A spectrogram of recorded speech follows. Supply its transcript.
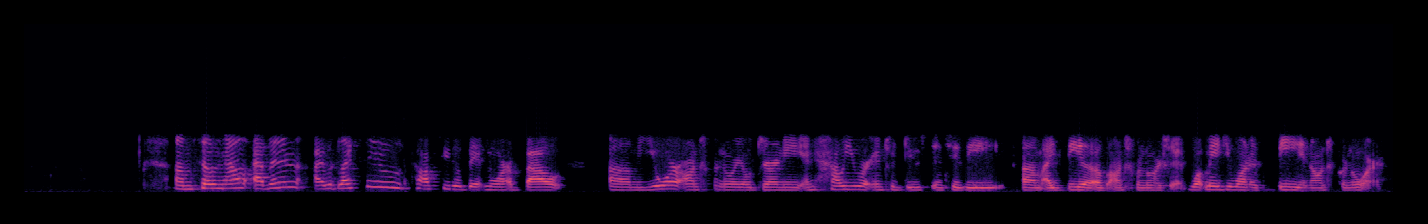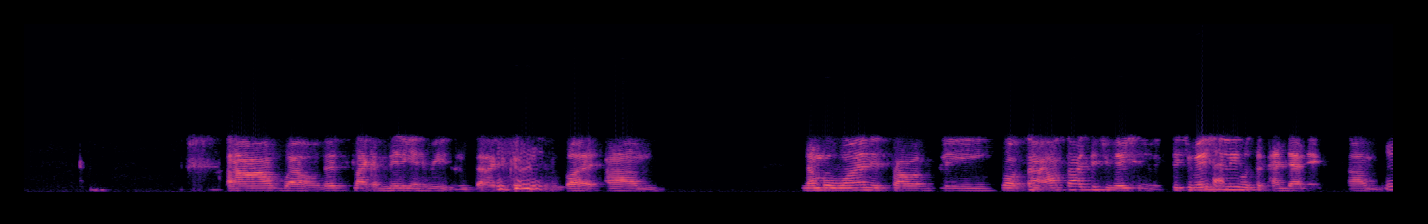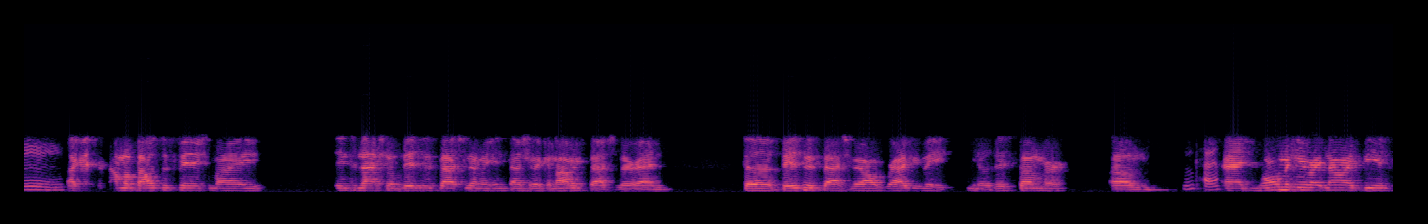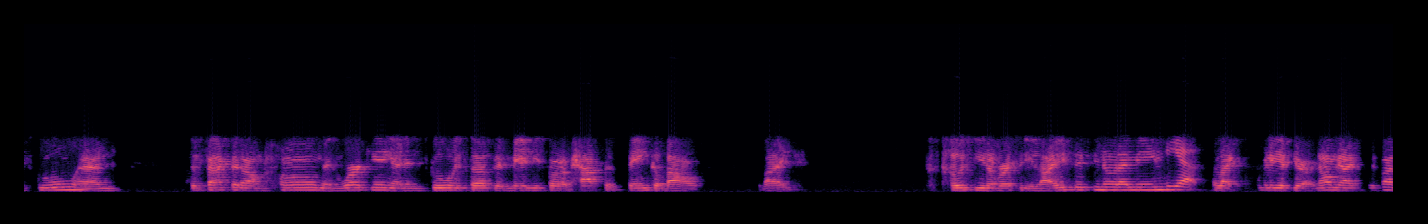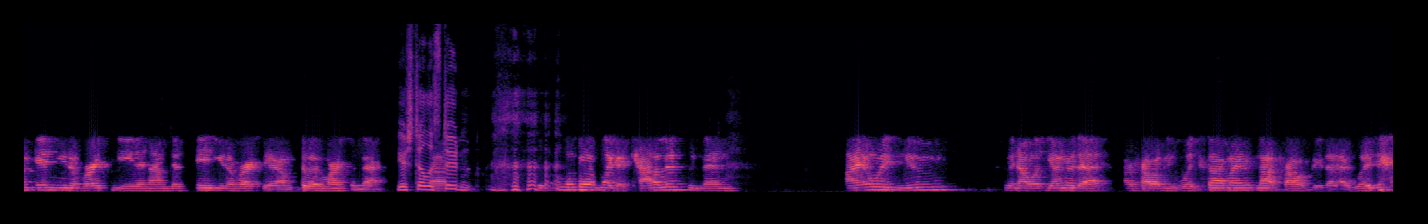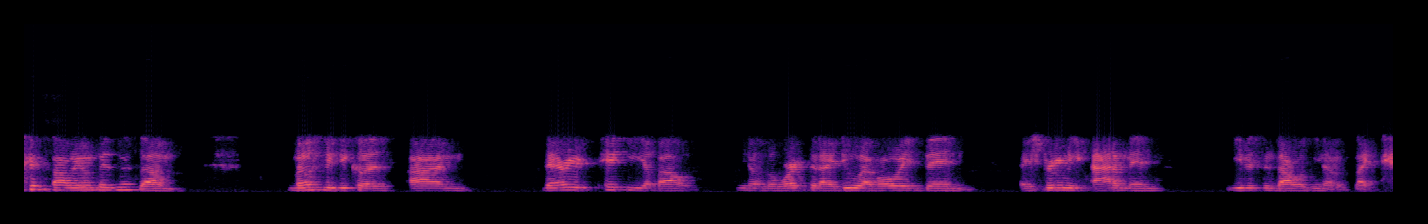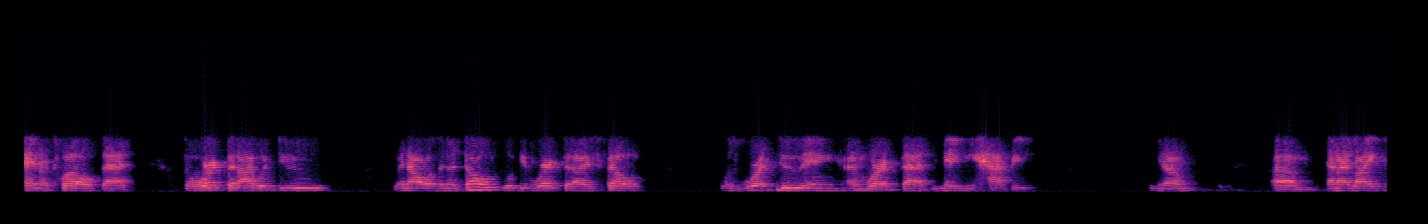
Um, so now, Evan, I would like to talk to you a bit more about um, your entrepreneurial journey and how you were introduced into the um, idea of entrepreneurship. What made you want to be an entrepreneur? Uh, well, there's like a million reasons that I could go but um, number one is probably well. Sorry, I'll start situationally. Situationally was the pandemic. Um, Mm, like I said, I'm about to finish my international business bachelor, my international economics bachelor, and the business bachelor. I'll graduate, you know, this summer. Um, okay. and normally right now I'd be in school and the fact that I'm home and working and in school and stuff, it made me sort of have to think about like post university life, if you know what I mean. Yeah. Like really if you're normally I, if I'm in university then I'm just in university I'm still immersed in that. You're still a Uh, student. It's sort of like a catalyst and then I always knew when I was younger that I probably would start my not probably that I would start my own business. Um, mostly because I'm very picky about you know the work that I do. I've always been extremely adamant, even since I was you know like ten or twelve, that the work that I would do when I was an adult would be work that I felt was worth doing and work that made me happy. You know, um, and I like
